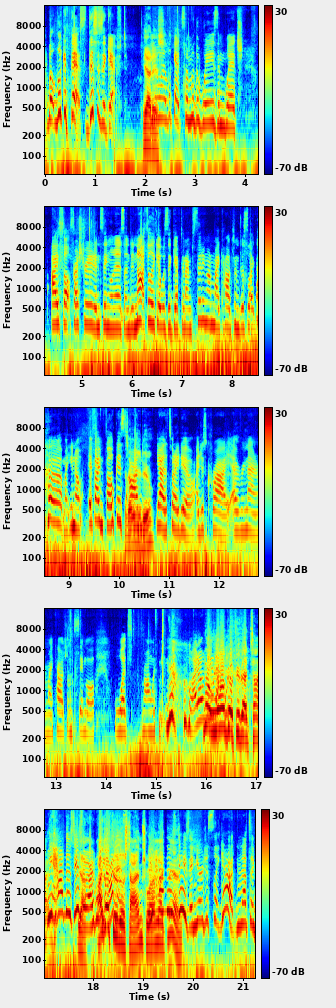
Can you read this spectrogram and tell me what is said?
But, but look at this. This is a gift. Yeah, it you is. know, I look at some of the ways in which I felt frustrated in singleness and did not feel like it was a gift. And I'm sitting on my couch and just like, my- you know, if I'm focused Is that on, what you do? yeah, that's what I do. I just cry every night on my couch. I'm single. What's wrong with me? No, I don't. Know. No, do we that. all go through that time. We have those days. Yeah, I, I go through honest. those times where you I'm like, those man, days, and you're just like, yeah, and that's a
